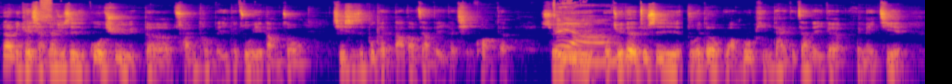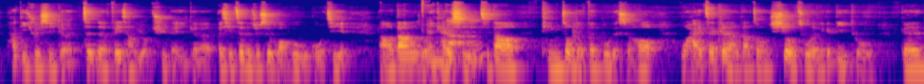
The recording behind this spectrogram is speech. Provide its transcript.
那你可以想象，就是过去的传统的一个作业当中，其实是不可能达到这样的一个情况的。所以我觉得，就是所谓的网络平台的这样的一个媒介，它的确是一个真的非常有趣的一个，而且真的就是网络无国界。然后当我一开始知道听众的分布的时候，我还在课堂当中秀出了那个地图，跟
